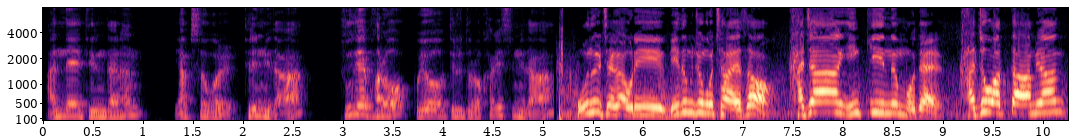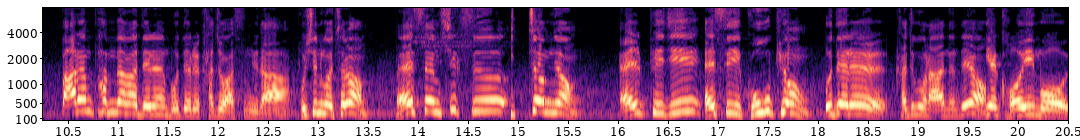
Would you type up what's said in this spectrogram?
안내해 드린다는 약속을 드립니다. 두 대 바로 보여드리도록 하겠습니다. 오늘 제가 우리 믿음중고차에서 가장 인기 있는 모델 가져왔다 하면 빠른 판매가 되는 모델을 가져왔습니다. 보시는 것처럼 SM6 2.0 LPG SE 고급형 모델을 가지고 나왔는데요. 이게 거의 뭐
